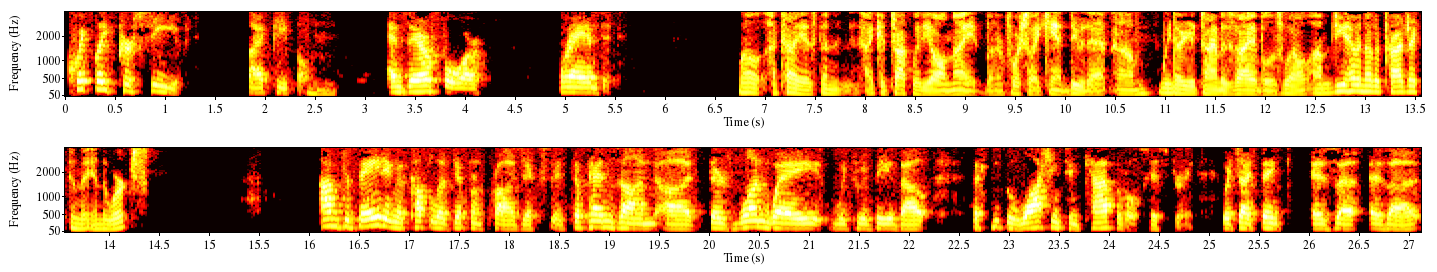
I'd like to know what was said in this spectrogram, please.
quickly perceived by people mm-hmm. and therefore branded. Well, I tell you, it's been, I could talk with you all night, but unfortunately I can't do that. Um, we know your time is valuable as well. Um, do you have another project in the, in the works? I'm debating a couple of different projects. It depends on, uh, there's one way which would be about the, the Washington Capitals history, which I think is a, is a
